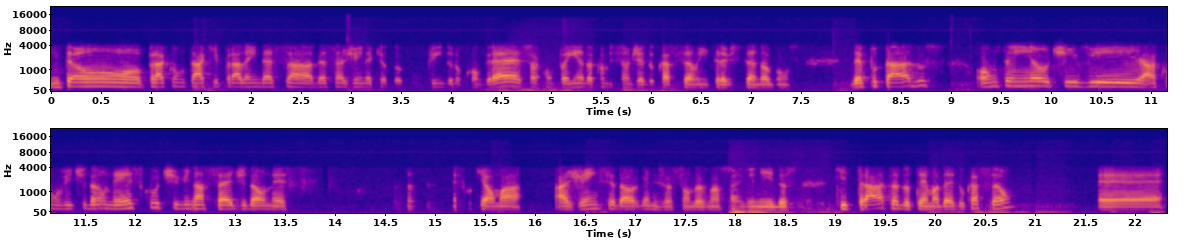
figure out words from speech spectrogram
Então, para contar aqui, para além dessa, dessa agenda que eu estou cumprindo no Congresso, acompanhando a Comissão de Educação e entrevistando alguns deputados, ontem eu tive a convite da Unesco, tive na sede da Unesco, que é uma agência da Organização das Nações Unidas que trata do tema da educação, é,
